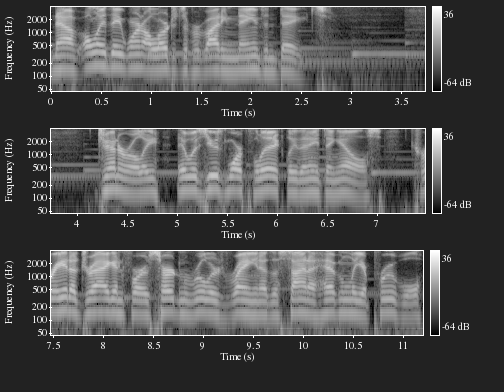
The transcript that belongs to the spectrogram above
Now if only they weren't allergic to providing names and dates. Generally, it was used more politically than anything else. Create a dragon for a certain ruler's reign as a sign of heavenly approval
